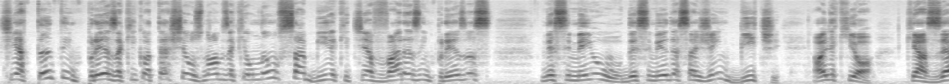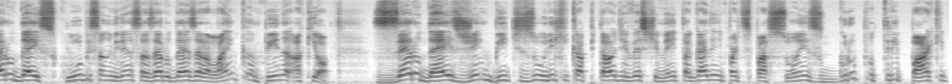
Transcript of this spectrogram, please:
Tinha tanta empresa aqui que eu até achei os nomes aqui, eu não sabia que tinha várias empresas nesse meio, desse meio dessa Genbit. Olha aqui, ó, que é a 010 Clube, se eu não me engano, essa 010 era lá em Campina, aqui, ó. 010 Genbit, Zurique Capital de Investimento, H de Participações, Grupo Tripark,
